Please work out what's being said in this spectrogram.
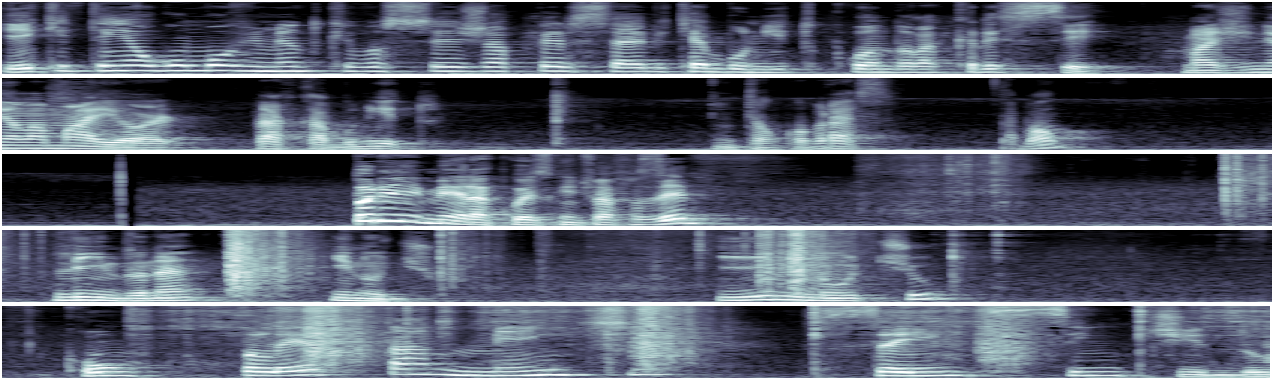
e que tem algum movimento que você já percebe que é bonito quando ela crescer. Imagine ela maior, vai ficar bonito? Então compra essa, tá bom? Primeira coisa que a gente vai fazer Lindo, né? Inútil. Inútil. Completamente sem sentido.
